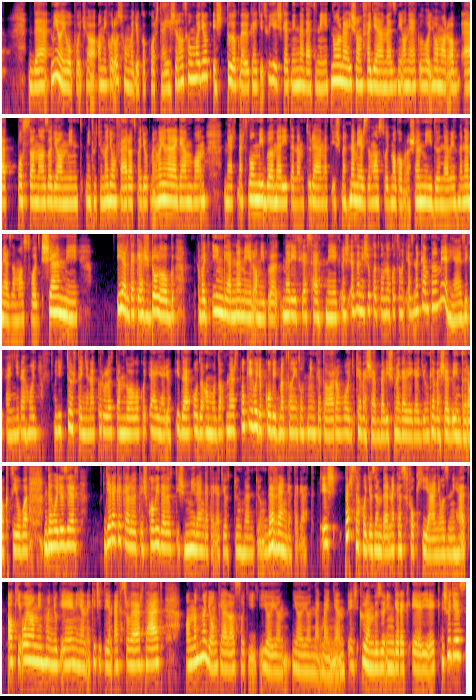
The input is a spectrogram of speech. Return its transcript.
de mi a jobb, hogyha amikor otthon vagyok, akkor teljesen otthon vagyok, és tudok velük együtt hülyéskedni, nevetni, normálisan fegyelmezni, anélkül, hogy hamarabb elposszanna az agyam, mint, mint hogyha nagyon fáradt vagyok, meg nagyon elegem van, mert, mert van miből merítenem türelmet is, mert nem érzem azt, hogy magamra semmi időn nem jut, mert nem érzem azt, hogy semmi érdekes dolog vagy inger nem ér, amiből merítkezhetnék, és ezen is sokat gondolkodtam, hogy ez nekem például miért hiányzik ennyire, hogy, hogy itt történjenek körülöttem dolgok, hogy eljárjak ide, oda, amoda, mert oké, okay, hogy a Covid megtanított minket arra, hogy kevesebbel is megelégedjünk, kevesebb interakcióval, de hogy azért gyerekek előtt és Covid előtt is mi rengeteget jöttünk, mentünk, de rengeteget. És persze, hogy az embernek ez fog hiányozni. Hát aki olyan, mint mondjuk én, ilyen egy kicsit ilyen extrovertált, annak nagyon kell az, hogy így jöjjön, jöjjön, meg menjen. És különböző ingerek érjék. És hogy ez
